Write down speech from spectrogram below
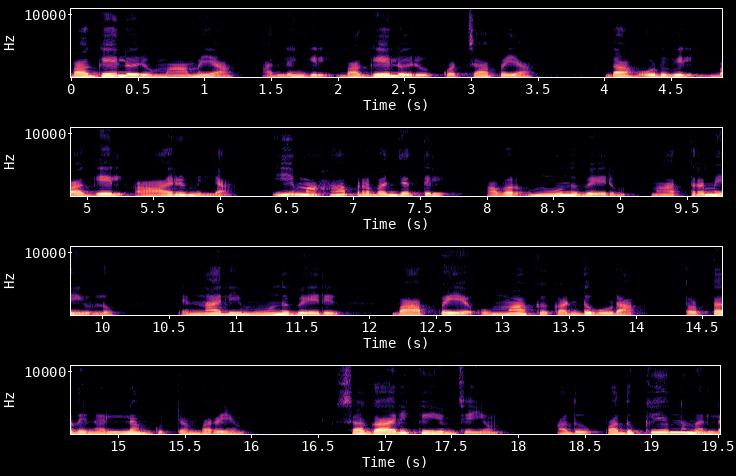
ബഗേലൊരു മാമയാ അല്ലെങ്കിൽ ബഗേലൊരു കൊച്ചാപ്പയാ. ദാ ഒടുവിൽ ബഗേൽ ആരുമില്ല. ഈ മഹാപ്രപഞ്ചത്തിൽ അവർ മൂന്ന് പേരും മാത്രമേയുള്ളൂ. എന്നാൽ ഈ മൂന്ന് പേര് ബാപ്പയെ ഉമ്മാക്ക് കണ്ടുകൂടാ. തൊട്ടതിനെല്ലാം കുറ്റം പറയും. ശകാരിക്കുകയും ചെയ്യും. അത് പതുക്കെയൊന്നുമല്ല.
